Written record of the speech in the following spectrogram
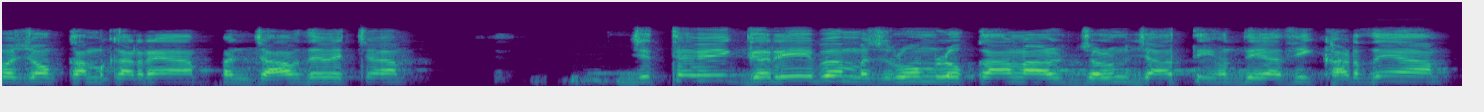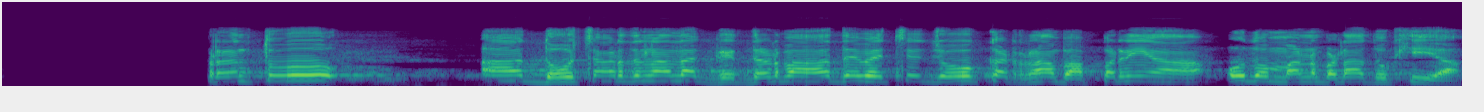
ਵਜੋਂ ਕੰਮ ਕਰ ਰਿਹਾ ਪੰਜਾਬ ਦੇ ਵਿੱਚ। ਜਿੱਥੇ ਵੀ ਗਰੀਬ ਮਜ਼ਲੂਮ ਲੋਕਾਂ ਨਾਲ ਜ਼ੁਲਮ ਜਾਤੀ ਹੁੰਦੀ ਆ, ਅਸੀਂ ਖੜਦੇ ਆ ਪਰੰਤੂ ਆ ਦੋ ਚਾਰ ਦਿਨਾਂ ਦਾ ਗਿੱਦੜਬਾਹ ਦੇ ਵਿੱਚ ਜੋ ਘਟਨਾ ਵਾਪਰੀਆਂ ਉਦੋਂ ਮਨ ਬੜਾ ਦੁਖੀ ਆ।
